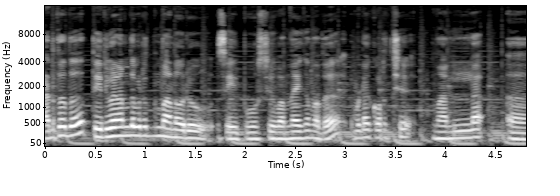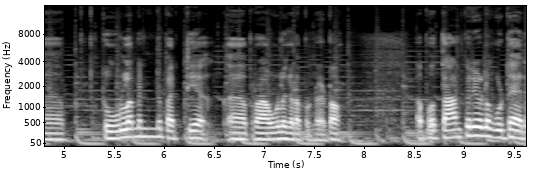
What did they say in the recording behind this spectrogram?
അടുത്തത് തിരുവനന്തപുരത്ത് നിന്നാണ് ഒരു സെയിൽ പോസ്റ്റ് വന്നേക്കുന്നത്. ഇവിടെ കുറച്ച് നല്ല ടൂർണമെന്റിന് പറ്റിയ പ്രാവുകൾ കിടപ്പുണ്ട് കേട്ടോ. അപ്പോൾ താല്പര്യമുള്ള കൂട്ടുകാർ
